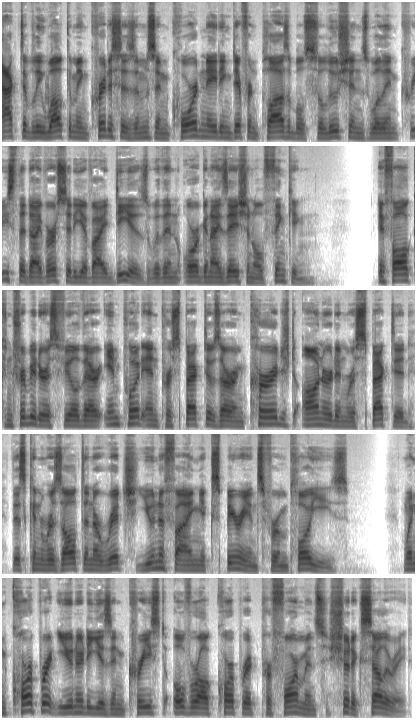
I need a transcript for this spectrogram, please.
Actively welcoming criticisms and coordinating different plausible solutions will increase the diversity of ideas within organizational thinking. If all contributors feel their input and perspectives are encouraged, honored, and respected, this can result in a rich, unifying experience for employees. When corporate unity is increased, overall corporate performance should accelerate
